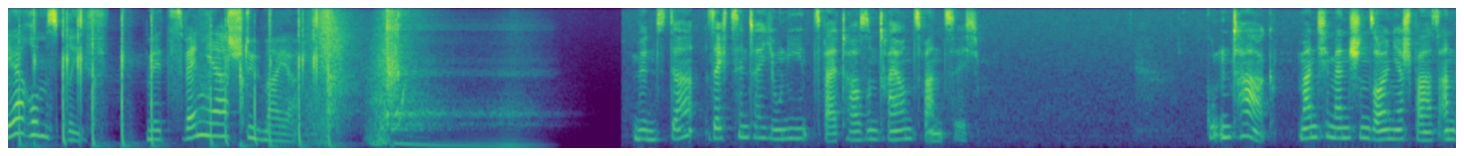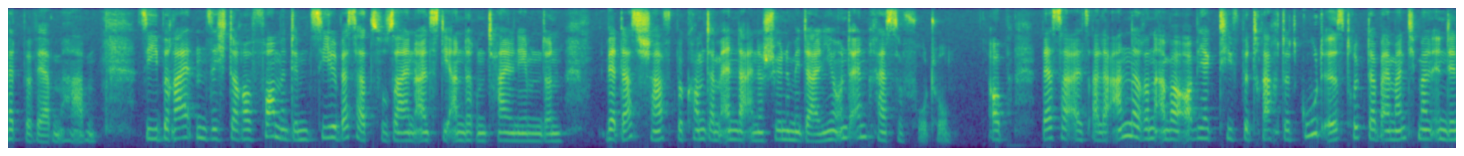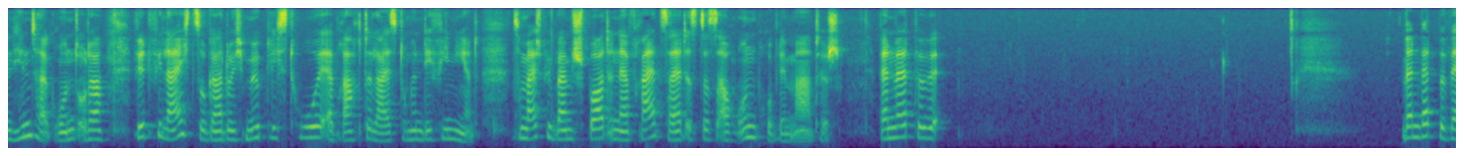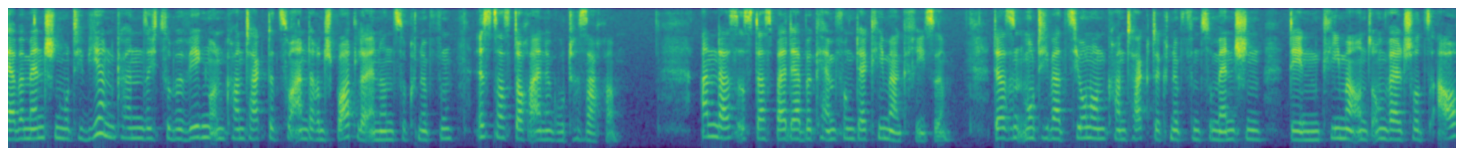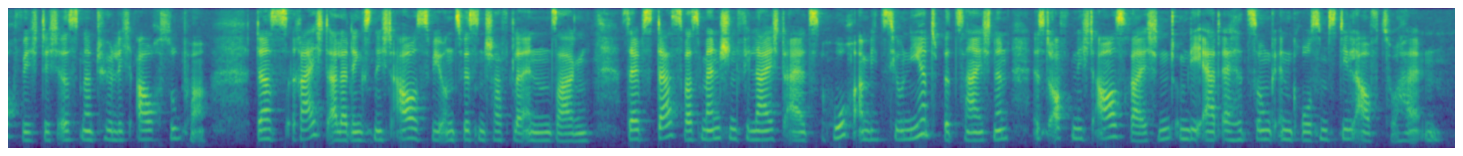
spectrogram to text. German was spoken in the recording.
Der Rumsbrief mit Svenja Stümeier. Münster, 16. Juni 2023. Guten Tag. Manche Menschen sollen ja Spaß an Wettbewerben haben. Sie bereiten sich darauf vor, mit dem Ziel, besser zu sein als die anderen Teilnehmenden. Wer das schafft, bekommt am Ende eine schöne Medaille und ein Pressefoto. Ob besser als alle anderen, aber objektiv betrachtet gut ist, rückt dabei manchmal in den Hintergrund oder wird vielleicht sogar durch möglichst hohe erbrachte Leistungen definiert. Zum Beispiel beim Sport in der Freizeit ist das auch unproblematisch. Wenn Wettbewerb Wenn Wettbewerbe Menschen motivieren können, sich zu bewegen und Kontakte zu anderen Sportlerinnen zu knüpfen, ist das doch eine gute Sache. Anders ist das bei der Bekämpfung der Klimakrise. Da sind Motivation und Kontakte knüpfen zu Menschen, denen Klima- und Umweltschutz auch wichtig ist, natürlich auch super. Das reicht allerdings nicht aus, wie uns Wissenschaftlerinnen sagen. Selbst das, was Menschen vielleicht als hochambitioniert bezeichnen, ist oft nicht ausreichend, um die Erderhitzung in großem Stil aufzuhalten.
